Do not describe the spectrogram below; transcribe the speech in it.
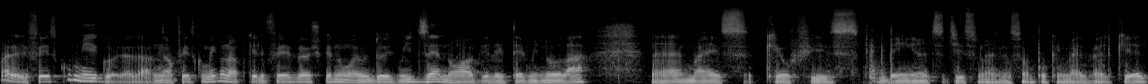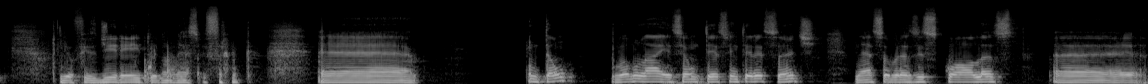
Olha, ele fez comigo, olha lá. Não, fez comigo não, porque ele fez, eu acho que no, em 2019 ele terminou lá, né, mas que eu fiz bem antes disso, né, eu sou um pouquinho mais velho que ele, e eu fiz direito na Unesp Franca. É... Então, Vamos lá, esse é um texto interessante né, sobre as escolas é,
